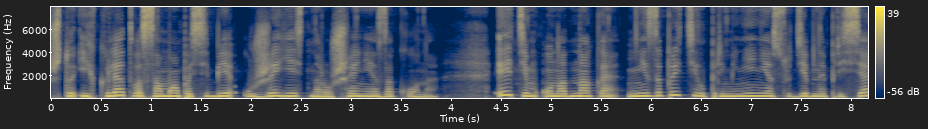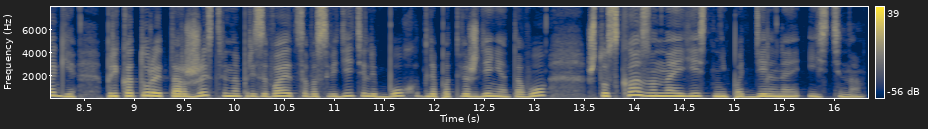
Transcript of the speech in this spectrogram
что их клятва сама по себе уже есть нарушение закона. Этим он, однако, не запретил применение судебной присяги, при которой торжественно призывается во свидетели Бог для подтверждения того, что сказанное есть неподдельная истина.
